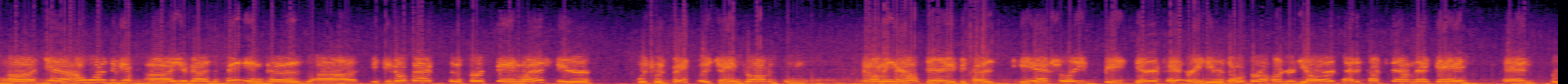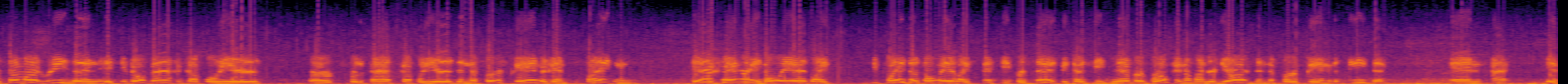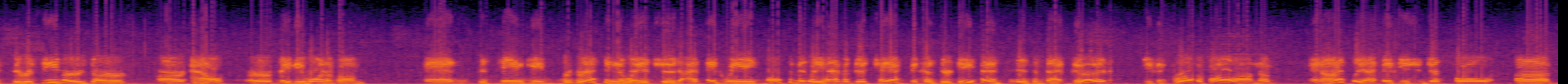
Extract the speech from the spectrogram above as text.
Uh, yeah, I wanted to get uh, your guys' opinion because uh, if you go back to the first game last year, which was basically James Robinson's coming out day because he actually beat Derrick Henry. He was over 100 yards, had a touchdown that game. And for some odd reason, if you go back a couple years, or for the past couple years, in the first game against the Titans, Derrick Henry's only at like he plays us only at like 50 percent because he's never broken 100 yards in the first game of the season. And I, if the receivers are are out, or maybe one of them, and this team keeps progressing the way it should, I think we ultimately have a good chance because their defense isn't that good. You can throw the ball on them, and honestly, I think you should just pull uh,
